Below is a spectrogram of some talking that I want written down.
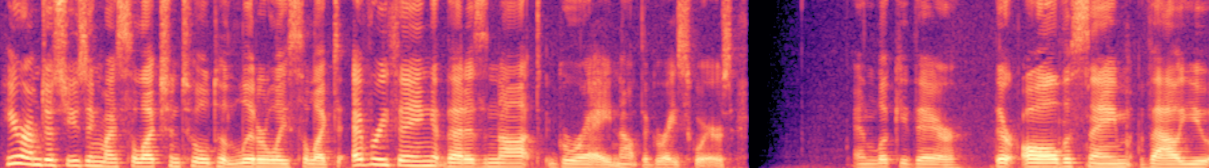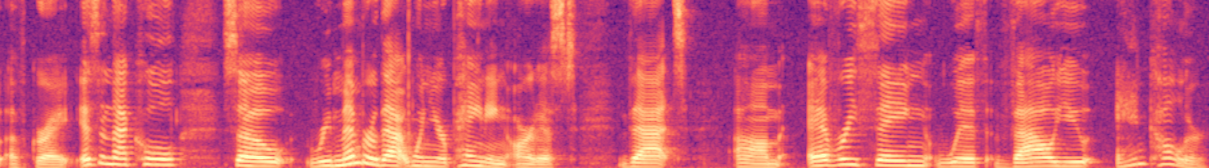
Here I'm just using my selection tool to literally select everything that is not gray, not the gray squares. And looky there, they're all the same value of gray. Isn't that cool? So remember that when you're painting artist, that um, everything with value and color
